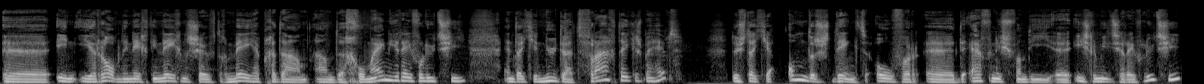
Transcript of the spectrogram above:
uh, in Iran in 1979 mee hebt gedaan... aan de Khomeini-revolutie en dat je nu daar vraagtekens bij hebt... Dus dat je anders denkt over uh, de erfenis van die uh, islamitische revolutie.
